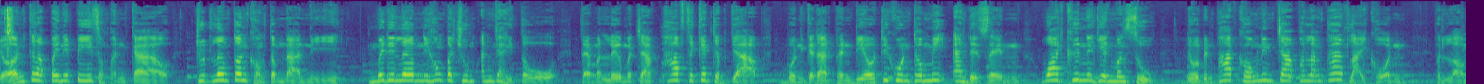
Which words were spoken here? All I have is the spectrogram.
ย้อนกลับไปในปี 2009 จุดเริ่มต้นของตำนานนี้ ไม่ได้เริ่มในห้องประชุมอันใหญ่โต แต่มันเริ่มมาจากภาพสเก็ตหยาบๆ บนกระดาษแผ่นเดียวที่คุณทอมมี่แอนเดอร์เซนวาดขึ้นในเย็นวันศุกร์โดยเป็นภาพของนินจาพลังธาตุหลายคนผล้อม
